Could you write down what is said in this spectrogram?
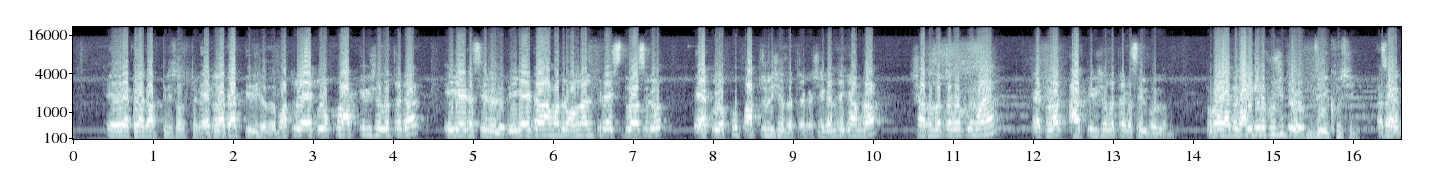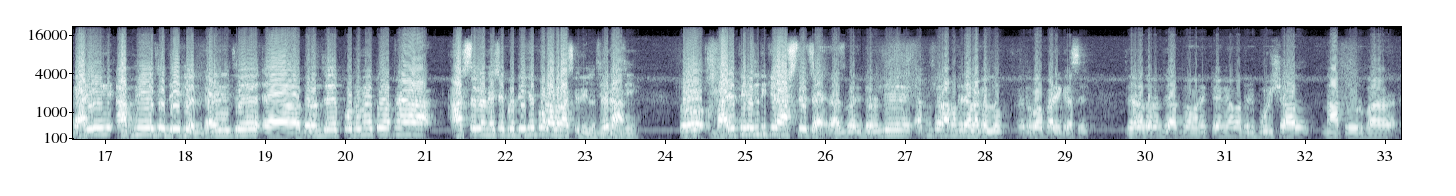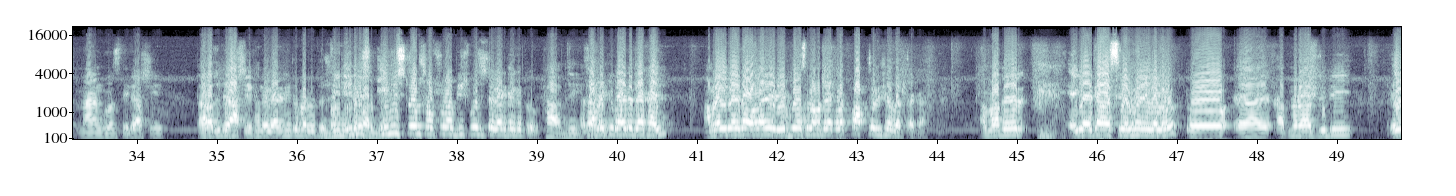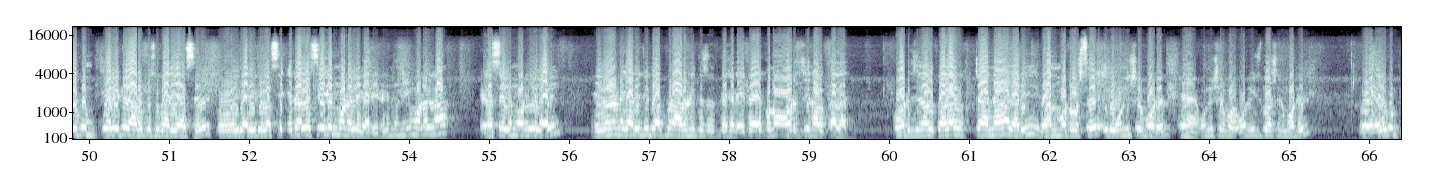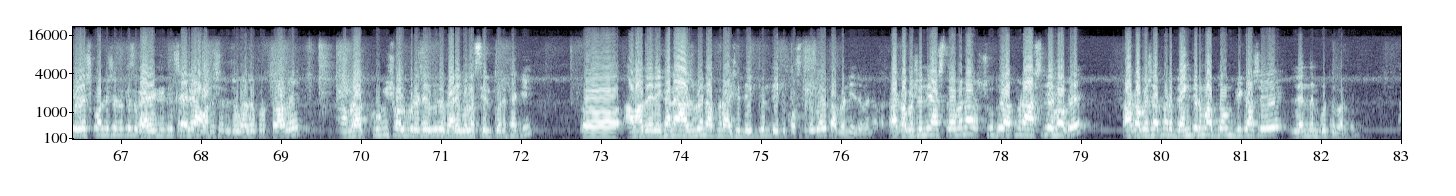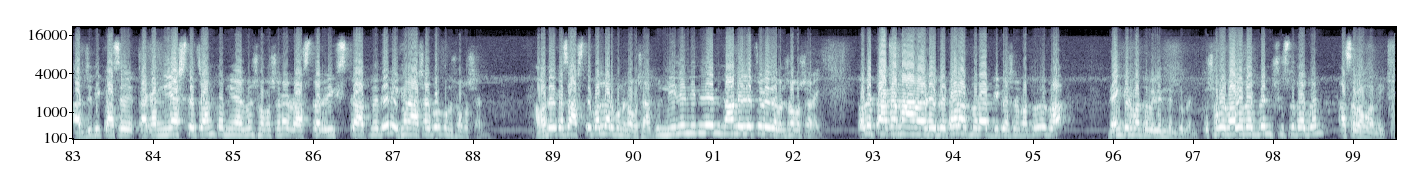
এই এক লাখ আটত্রিশ হাজার টাকা। এক লাখ আটত্রিশ হাজার। মাত্র এক লক্ষ আটত্রিশ হাজার টাকা এই গাড়িটা সেল হলো। এই গাড়িটা আমাদের অনলাইন প্রাইস দেওয়া ছিল এক লক্ষ পাঁচচল্লিশ হাজার টাকা। সেখান থেকে আমরা সাত হাজার টাকা কমায় এক লাখ আটত্রিশ হাজার টাকা সেল করলাম। তো ভাই আপনি গাড়ি কিনে খুশি তো? জি খুশি। আচ্ছা গাড়ি আপনি যে দেখলেন গাড়ির যে ধরেন যে প্রথমে তো আপনার আসছিলেন এসে একবার দেখে পর আবার আজকে নিলেন তাই না? তো বাইরে থেকে যদি কেউ আসতে চায় রাজবাড়ি ধরেন যে আপনি তো আমাদের এলাকার লোক হয়তো বাড়ির কাছে যারা ধরেন যে আপনি অনেক টাইমে আমাদের বরিশাল নাটোর বা নারায়ণগঞ্জ থেকে আসে তারা যদি আসে এখানে গাড়ি নিতে পারবে তো। ইনস্টল সবসময় বিশ পঁচিশটা গাড়ি থাকে তো? হ্যাঁ জি। আচ্ছা আমরা একটু গাড়িটা দেখাই। আমরা এই গাড়িটা অনলাইনে রেট দেওয়া ছিল আমাদের এক লাখ পাঁচচল্লিশ হাজার টাকা। আমাদের এই গাড়িটা সেল হয়ে গেল। তো আপনারা যদি এরকম কোয়ালিটির আরও কিছু গাড়ি আছে, তো এই গাড়িগুলো এটা হলো সেকেন্ড মডেলের গাড়ি। এটা কিন্তু নিউ মডেল না, এটা সেকেন্ড মডেলের গাড়ি। এই ধরনের গাড়ি যদি আপনারা আরও নিতে চান, দেখেন, এটা এখনও original colour original colour China গাড়ি রান মোটরস এর, এই উনিশের মডেল হ্যাঁ উনিশের মডেল উনিশ দশের মডেল তো এরকম ফ্রেশ কন্ডিশনের কিছু গাড়ি নিতে চাইলে আমাদের সাথে যোগাযোগ করতে হবে। আমরা খুবই স্বল্প রেটের ভিতরে গাড়িগুলো সেল করে থাকি। তো আমাদের এখানে আসবেন, আপনারা এসে দেখবেন, দেখে পছন্দ করে তারপর নিয়ে যাবেন। টাকা পয়সা নিয়ে আসতে হবে না, শুধু আপনারা আসলে হবে, টাকা পয়সা আপনারা ব্যাংকের মাধ্যমে বিকাশে লেনদেন করতে পারবেন। আর যদি কাছে টাকা নিয়ে আসতে চান, তো নিয়ে আসবেন, সমস্যা নেই, রাস্তার রিক্সটা আপনাদের, এখানে আসার পর কোনো সমস্যা নেই। আমাদের কাছে আসতে পারলে আর কোনো সমস্যা। আপনি নিলে নিলেন, না নিলে চলে যাবেন, সমস্যা নেই। তবে টাকা না আনাটাই বেটার আপনারা বিকাশের মাধ্যমে বা ব্যাংকের মাধ্যমে লেনদেন করবেন। তো সবাই ভালো থাকবেন, সুস্থ থাকবেন, আসসালামু আলাইকুম।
